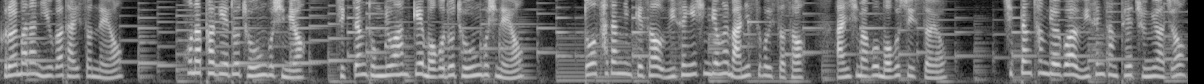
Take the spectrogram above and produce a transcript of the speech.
그럴만한 이유가 다 있었네요. 혼합하기에도 좋은 곳이며 직장 동료와 함께 먹어도 좋은 곳이네요. 또 사장님께서 위생에 신경을 많이 쓰고 있어서 안심하고 먹을 수 있어요. 식당 청결과 위생 상태 중요하죠.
